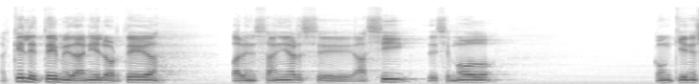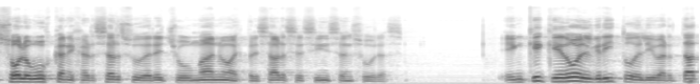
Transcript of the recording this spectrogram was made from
¿A qué le teme Daniel Ortega para ensañarse así, de ese modo, con quienes solo buscan ejercer su derecho humano a expresarse sin censuras? ¿En qué quedó el grito de libertad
